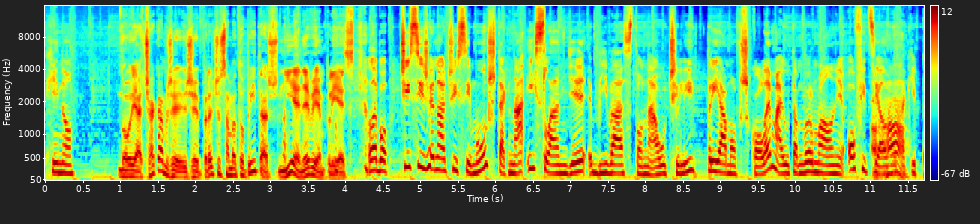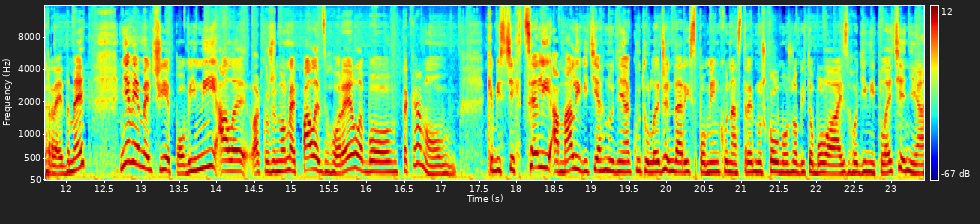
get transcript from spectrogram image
Chino, No ja čakám, že, že prečo sa ma to pýtaš? Nie, neviem pliesť. Lebo či si žena, či si muž, tak na Islande by vás to naučili priamo v škole. Majú tam normálne oficiálne Aha. taký predmet. Nevieme, či je povinný, ale akože normálne palec hore, lebo tak áno, keby ste chceli a mali vytiahnuť nejakú tú legendári spomienku na strednú školu, možno by to bolo aj z hodiny pletenia.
